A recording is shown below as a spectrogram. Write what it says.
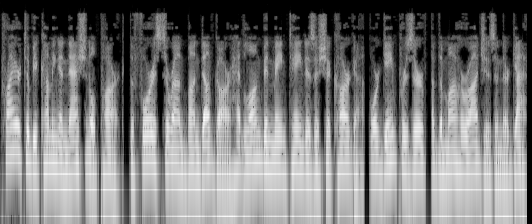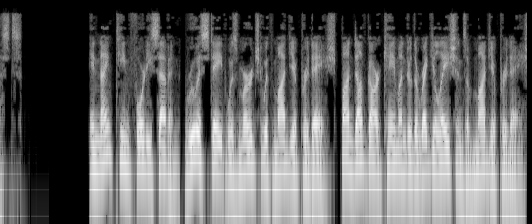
Prior to becoming a national park, the forests around Bandhavgarh had long been maintained as a shikargah, or game preserve, of the Maharajas and their guests. In 1947, Rewa state was merged with Madhya Pradesh, Bandhavgarh came under the regulations of Madhya Pradesh.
